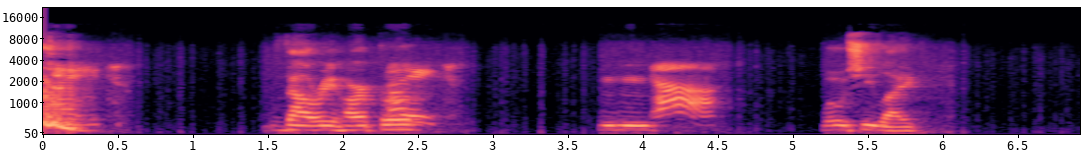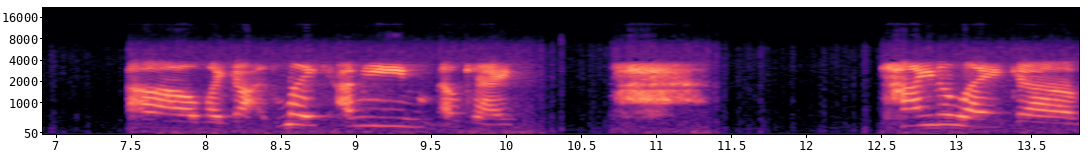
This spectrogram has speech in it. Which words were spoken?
Right. Valerie Harper. right. hmm Yeah. What was she like? Oh my god. Like, I mean, okay. kind of like, um,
